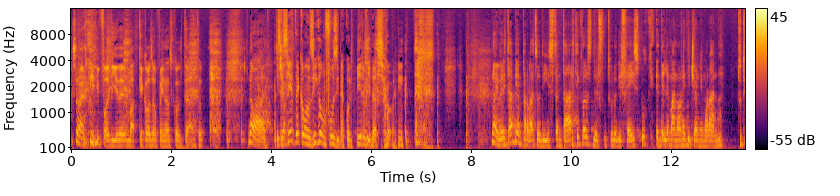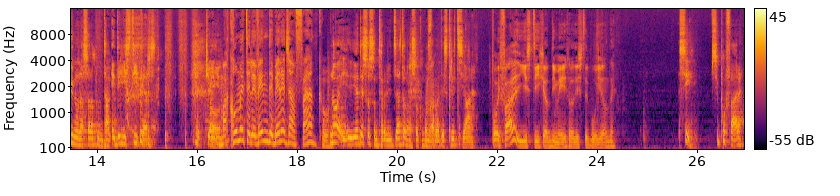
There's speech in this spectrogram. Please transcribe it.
Saranno lì a dire ma che cosa ho appena ascoltato. No, Se diciamo- siete così confusi da colpirvi da soli, no, in verità abbiamo parlato di instant articles, del futuro di Facebook e delle manone di Gianni Morandi. Tutto in una sola puntata. E degli stickers. Cioè, Oh. ma come te le vende bene Gianfranco? No, io adesso sono terrorizzato, non so come Ma- fare la descrizione. Puoi fare gli sticker di metro, distribuirli. Sì, si può fare.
